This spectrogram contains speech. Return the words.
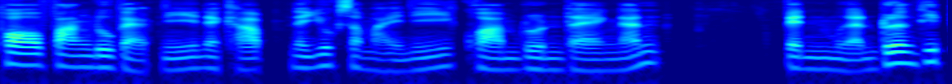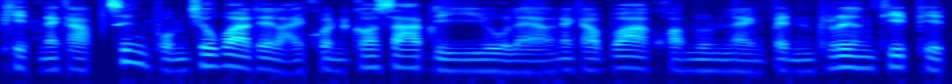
พอฟังดูแบบนี้นะครับในยุคสมัยนี้ความรุนแรงนั้นเป็นเหมือนเรื่องที่ผิดนะครับ ซึ่งผมเชื่อว่าหลายๆ คนก็ทราบดีอยู่แล้วนะครับ ว่าความรุนแรงเป็นเรื่องที่ผิด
